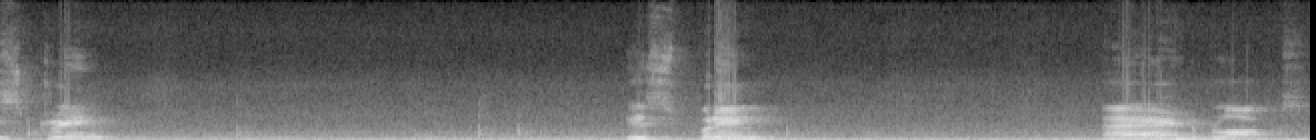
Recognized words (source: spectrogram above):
string spring and blocks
